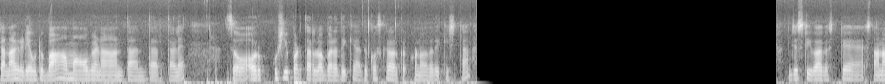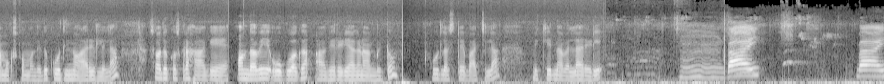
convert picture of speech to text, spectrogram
ಚೆನ್ನಾಗಿ ರೆಡಿ ಆಗ್ಬಿಟ್ಟು ಬಾ, ಅಮ್ಮ ಹೋಗೋಣ ಅಂತ ಅಂತ ಇರ್ತಾಳೆ. ಸೊ ಅವ್ರು ಖುಷಿ ಪಡ್ತಾರಲ್ವ ಬರೋದಕ್ಕೆ? ಅದಕ್ಕೋಸ್ಕರ ಅವ್ರು ಕರ್ಕೊಂಡು ಹೋಗೋದಕ್ಕೆ ಇಷ್ಟ. ಜಸ್ಟ್ ಇವಾಗಷ್ಟೇ ಸ್ನಾನ ಮುಗಿಸ್ಕೊಂಬಂದಿದ್ದು ಕೂದಲಿನೂ ಆರಿರಲಿಲ್ಲ. ಸೊ ಅದಕ್ಕೋಸ್ಕರ ಹಾಗೆ ಆನ್ ದ ವೇ ಹೋಗುವಾಗ ಹಾಗೆ ರೆಡಿ ಆಗೋಣ ಅಂದ್ಬಿಟ್ಟು ಕೂದಲಷ್ಟೇ ಬಾಚಿಲ್ಲ. ಮಿಕ್ಕಿದ್ದು ನಾವೆಲ್ಲ ರೆಡಿ ಬಾಯ್ ಬಾಯ್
